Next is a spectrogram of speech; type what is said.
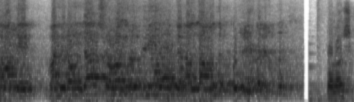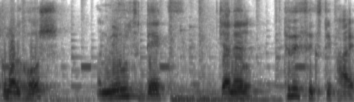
আমাদের রমজান সহ আল্লাহ আমাদের কবুল করেন। Palash Kumar Ghosh, news desk, channel three sixty five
